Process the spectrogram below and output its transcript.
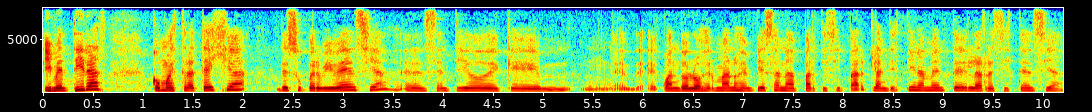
y mentiras como estrategia de supervivencia, en el sentido de que mm, cuando los hermanos empiezan a participar clandestinamente la resistencia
